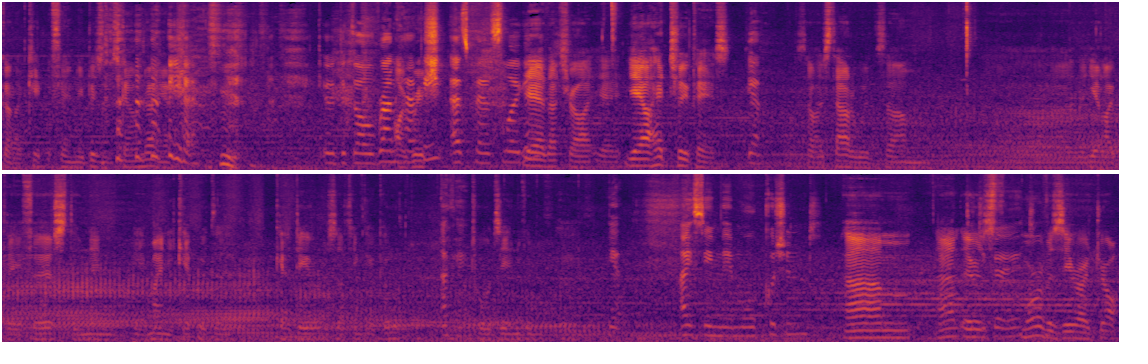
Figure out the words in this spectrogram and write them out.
Got to keep the family business going, don't you? yeah. With the goal, run I happy, wish. as per slogan. Yeah, that's right. Yeah, yeah. I had two pairs. Yeah. So I started with um, uh, the yellow pair first, and then yeah, mainly kept with the Calderas, I think they're called. Okay. Towards the end of it. Yeah. I assume they're more cushioned. Um, uh, there's more of a zero drop.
